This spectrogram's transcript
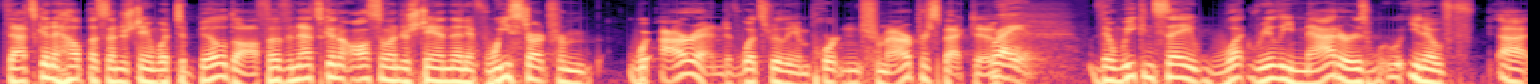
That's going to help us understand what to build off of. And that's going to also understand then if we start from our end of what's really important from our perspective. Right then we can say what really matters, you know, uh,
